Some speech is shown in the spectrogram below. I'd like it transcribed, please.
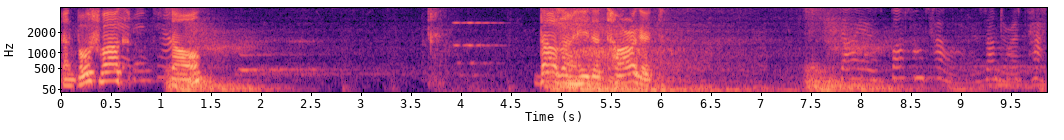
and Bushwhack. No. Doesn't hit the target. Dire's bottom tower is under attack.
